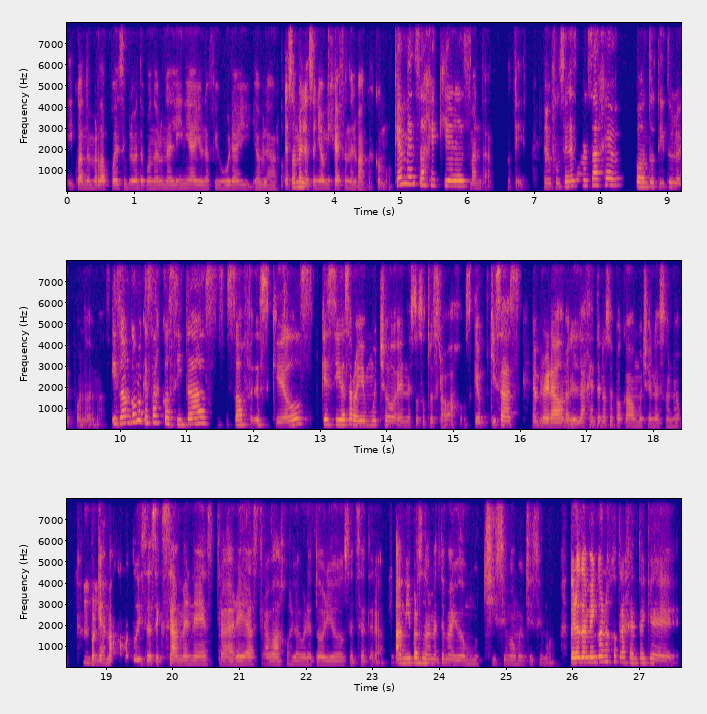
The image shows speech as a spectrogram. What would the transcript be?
y cuando en verdad puedes simplemente poner una línea y una figura y, hablar. Eso me lo enseñó mi jefe en el banco. Es como, ¿qué mensaje quieres mandar? Ok, en función de ese mensaje, pon tu título y pon lo demás. Y son como que esas cositas, soft skills, que sí desarrollé mucho en estos otros trabajos, que quizás en pregrado la gente no se enfocaba mucho en eso, ¿no? Porque es más como tú dices, exámenes, tareas, trabajos, laboratorios, etc. A mí personalmente me ayudó muchísimo, muchísimo. Pero también conozco otra gente que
